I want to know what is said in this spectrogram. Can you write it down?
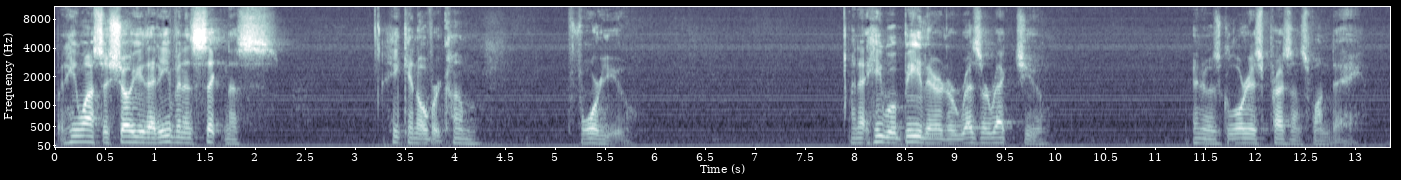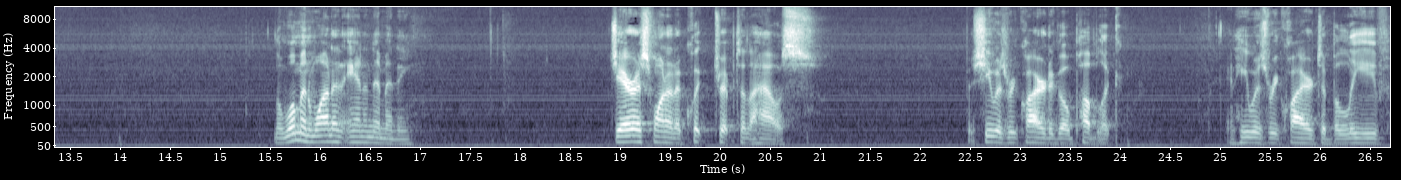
But He wants to show you that even in sickness, He can overcome for you. And that He will be there to resurrect you into His glorious presence one day. The woman wanted anonymity. Jairus wanted a quick trip to the house, but she was required to go public, and he was required to believe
